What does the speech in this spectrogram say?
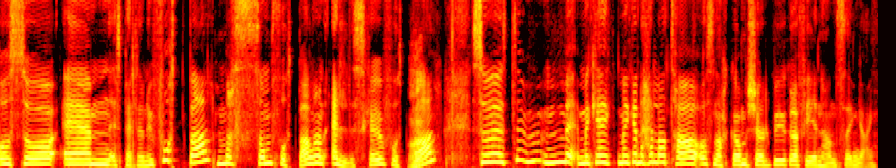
Og så eh, spilte han jo fotball. Masse om fotball. Han elsker jo fotball. Så vet vi, kan, heller ta og snakke om sjølbiografien hans en gang.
